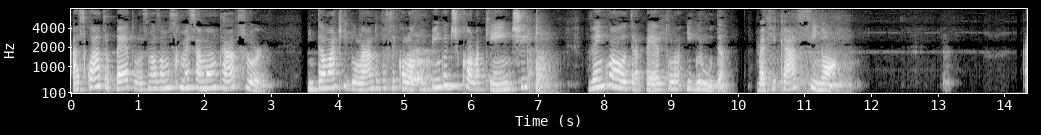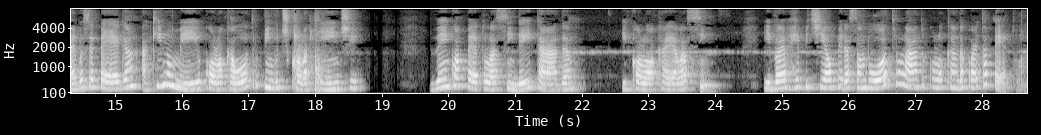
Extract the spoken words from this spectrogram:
as quatro pétalas, nós vamos começar a montar a flor. Então, aqui do lado, você coloca um pingo de cola quente, vem com a outra pétala e gruda. Vai ficar assim, ó. Aí você pega aqui no meio, coloca outro pingo de cola quente, vem com a pétala assim deitada e coloca ela assim. E vai repetir a operação do outro lado, colocando a quarta pétala.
